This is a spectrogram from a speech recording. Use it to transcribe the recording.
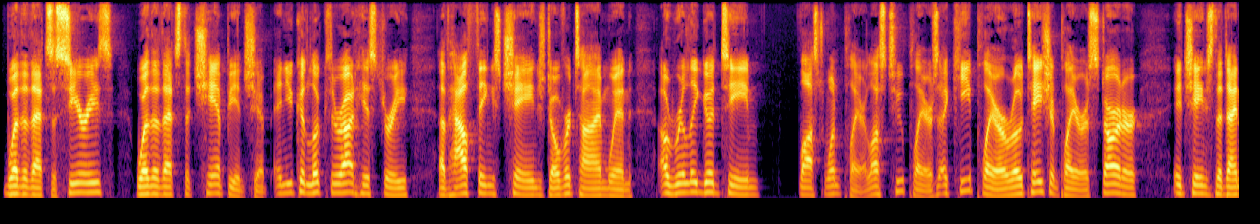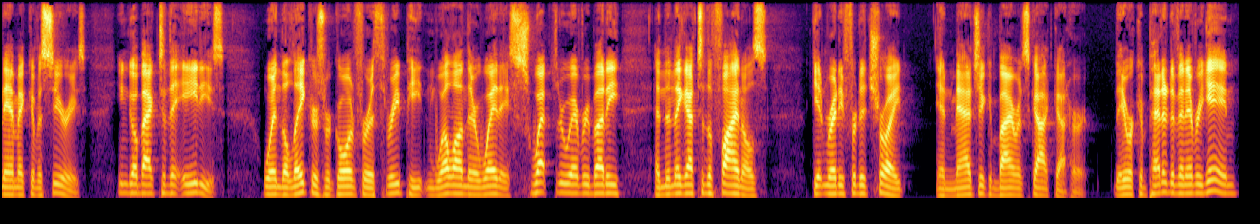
Whether that's a series, whether that's the championship. And you can look throughout history of how things changed over time when a really good team lost one player, lost two players, a key player, a rotation player, a starter. It changed the dynamic of a series. You can go back to the 80s when the Lakers were going for a three-peat and well on their way. They swept through everybody, and then they got to the finals, getting ready for Detroit, and Magic and Byron Scott got hurt. They were competitive in every game,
